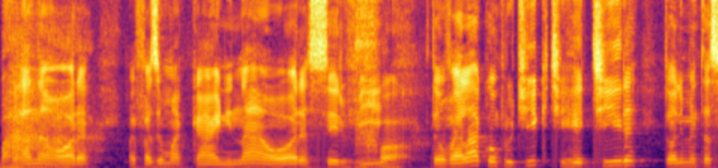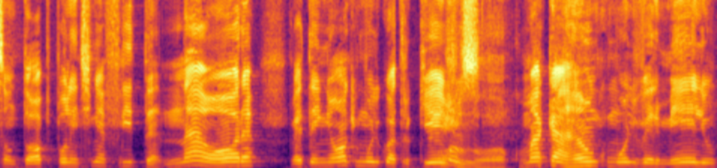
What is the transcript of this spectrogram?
lá na hora, vai fazer uma carne na hora, servir. Pô. Então vai lá, compra o ticket, retira, tua alimentação top, polentinha frita na hora, vai ter nhoque molho quatro queijos, Ô, louco. macarrão com molho vermelho.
